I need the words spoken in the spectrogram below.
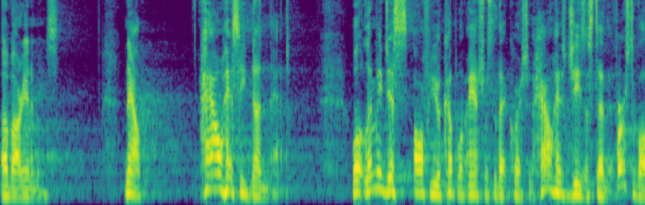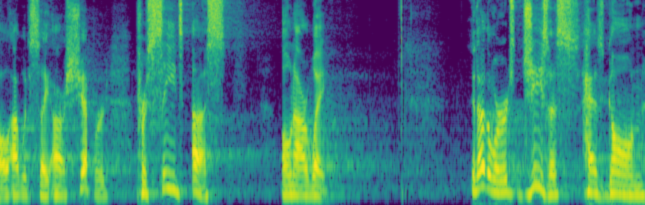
of our enemies. Now, how has he done that? Well, let me just offer you a couple of answers to that question. How has Jesus done that? First of all, I would say our shepherd precedes us on our way. In other words, Jesus has gone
